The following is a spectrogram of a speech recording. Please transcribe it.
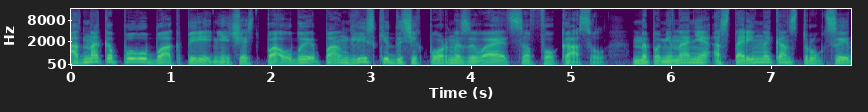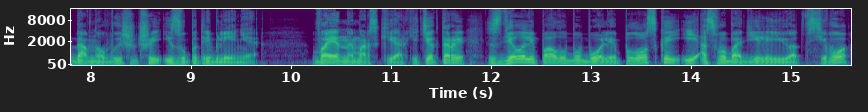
Однако полубак, передняя часть палубы, по-английски до сих пор называется фокасл, напоминание о старинной конструкции, давно вышедшей из употребления. Военно-морские архитекторы сделали палубу более плоской и освободили ее от всего,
